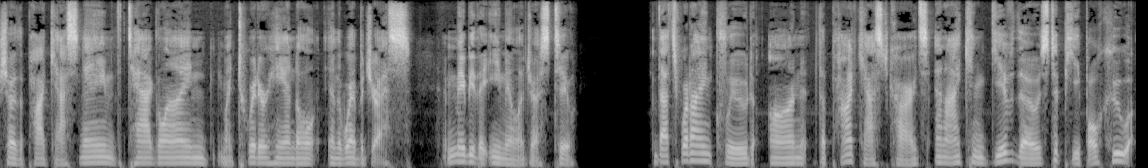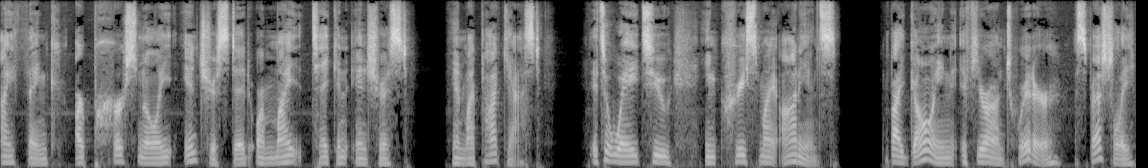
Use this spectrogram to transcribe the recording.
show the podcast name, the tagline, my Twitter handle, and the web address, and maybe the email address too. That's what I include on the podcast cards, and I can give those to people who I think are personally interested or might take an interest in my podcast. It's a way to increase my audience. By going, if you're on Twitter, especially,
